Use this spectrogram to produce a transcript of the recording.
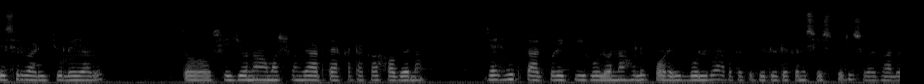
দেশের বাড়ি চলে যাবে। তো সেই জন্য আমার সঙ্গে আর দেখা টাকা হবে না। যাই হোক, তারপরে কি হলো না হলো পরেই বলব। আপাতত ভিডিওটা এখানে শেষ করি। সবাই ভালো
